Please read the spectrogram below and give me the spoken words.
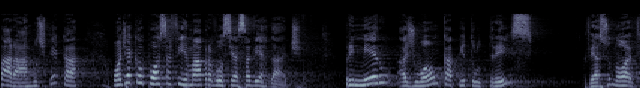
pararmos de pecar. Onde é que eu posso afirmar para você essa verdade? Primeiro a João capítulo 3, verso 9.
